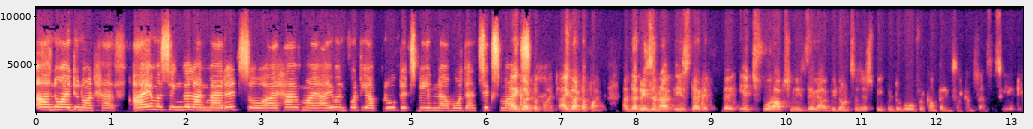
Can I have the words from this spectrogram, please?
Uh, no, I do not have. I am a single unmarried, so I have my I-140 approved. It's been uh, more than six months. I got the point. I got the point. And the reason uh, is that if the H4 option is there, uh, we don't suggest people to go for compelling circumstances EAD.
